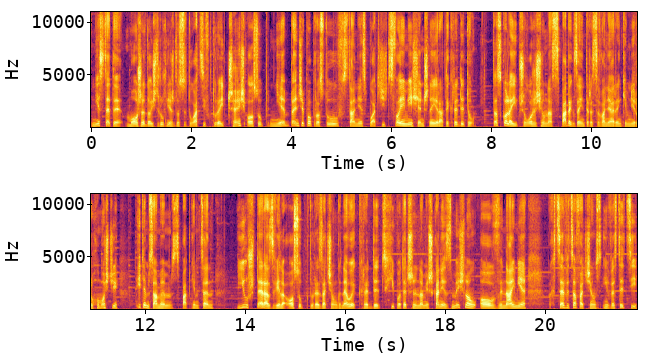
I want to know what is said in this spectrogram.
Niestety może dojść również do sytuacji, w której część osób nie będzie po prostu w stanie spłacić swojej miesięcznej raty kredytu. To z kolei przełoży się na spadek zainteresowania rynkiem nieruchomości i tym samym spadkiem cen. Już teraz wiele osób, które zaciągnęły kredyt hipoteczny na mieszkanie z myślą o wynajmie, chce wycofać się z inwestycji,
